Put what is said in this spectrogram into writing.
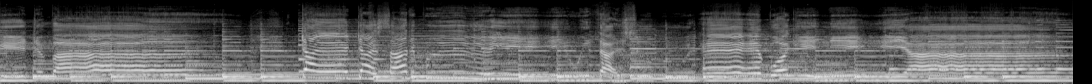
ဟိတပါတို င်တစာတပူဝိသစုဟဲဘွားကီနီယာ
